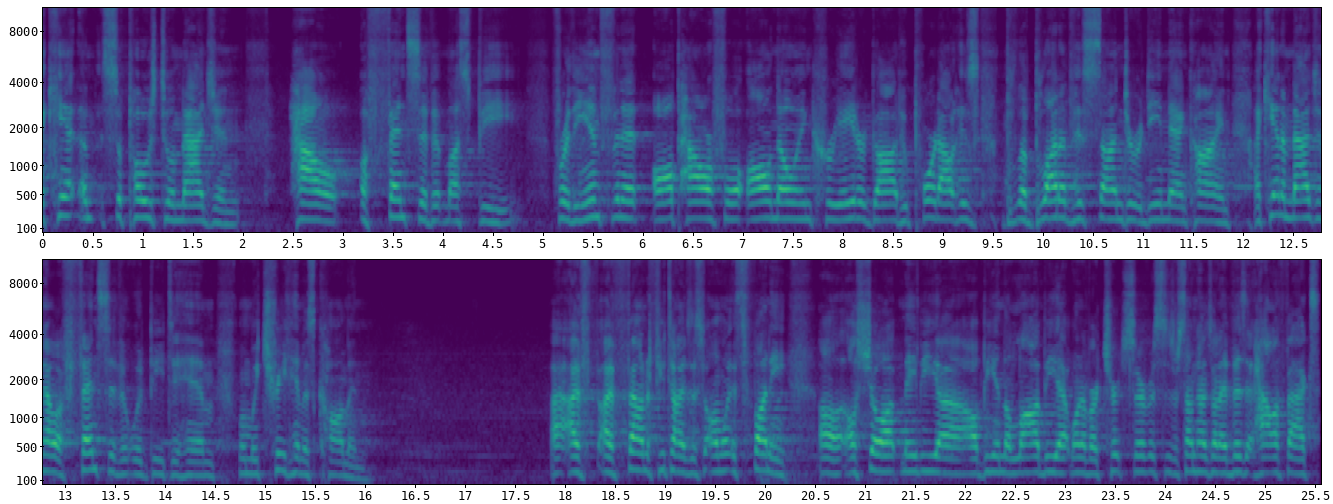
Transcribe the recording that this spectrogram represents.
I can't um, suppose to imagine how offensive it must be for the infinite, all powerful, all knowing Creator God who poured out his, the blood of his Son to redeem mankind. I can't imagine how offensive it would be to him when we treat him as common. I've, I've found a few times it's, almost, it's funny. I'll, I'll show up, maybe uh, I'll be in the lobby at one of our church services, or sometimes when I visit Halifax,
